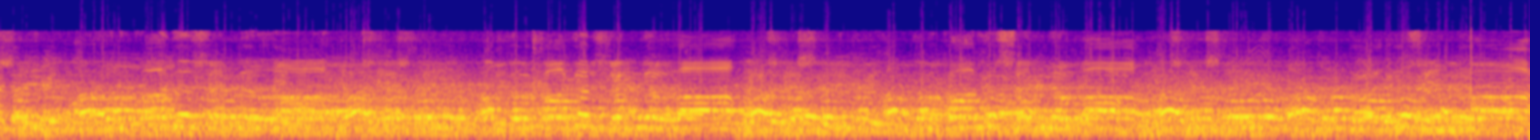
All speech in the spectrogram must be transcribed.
Kadir Şekrullah Abdülkadir Şekrullah Abdülkadir Şekrullah Abdülkadir Şekrullah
